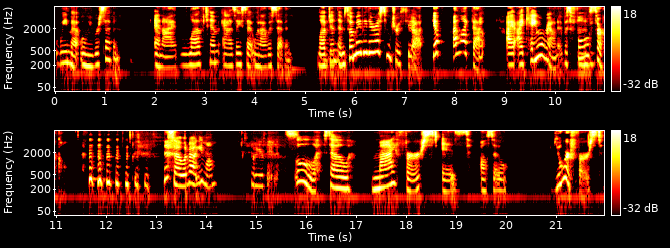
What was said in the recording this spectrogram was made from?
we met when we were seven. And I loved him as a set when I was seven. Loved in them. So maybe there is some truth to Yeah. that. Yep, I like that. Yep. I, I came around. It was full Mhm. circle. so, what about you, Mom? What are your favorites? Ooh, so my first is also your first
